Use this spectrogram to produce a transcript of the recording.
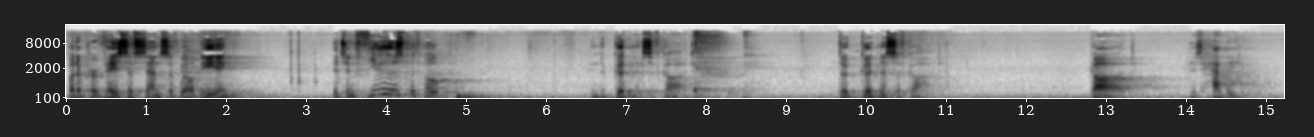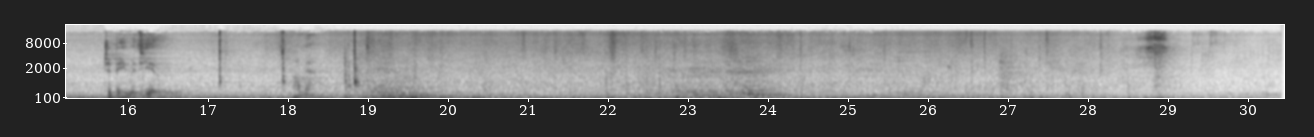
but a pervasive sense of well being. It's infused with hope in the goodness of God. The goodness of God. God is happy to be with you. Amen.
